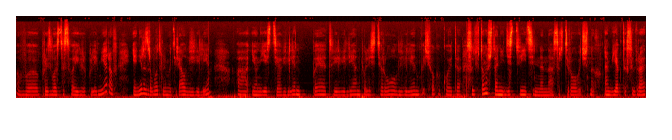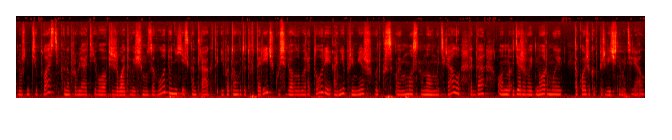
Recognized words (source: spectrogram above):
в производство своих же полимеров, и они разработали материал Вивилен, а, и он есть а, Вивилен ПЭТ, Вивилен полистирол, Вивилен еще какой-то. Суть в том, что они действительно на сортировочных объектах собирают нужный тип пластика, направляют его перерабатывающему заводу, у них есть контракты, и потом вот эту вторичку у себя в лаборатории они примешивают к своему основному материалу, тогда он выдерживает нормы такой же, как первичный материал.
